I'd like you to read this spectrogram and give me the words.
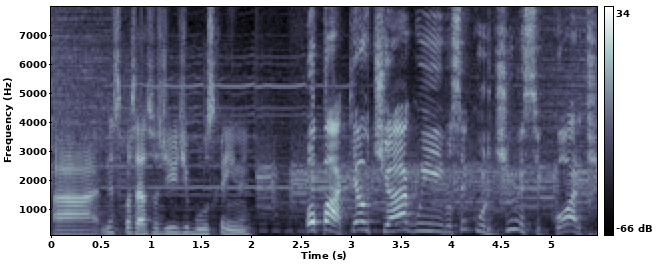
a, nesse processo de, de busca aí, né? Opa, aqui é o Thiago e você curtiu esse corte?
